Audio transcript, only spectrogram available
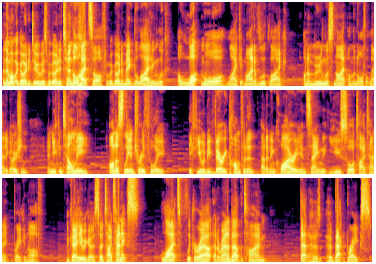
And then what we're going to do is we're going to turn the lights off and we're going to make the lighting look a lot more like it might have looked like on a moonless night on the North Atlantic Ocean. And you can tell me honestly and truthfully if you would be very confident at an inquiry in saying that you saw Titanic break in half. Okay, here we go. So Titanic's lights flicker out at around about the time that her, her back breaks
